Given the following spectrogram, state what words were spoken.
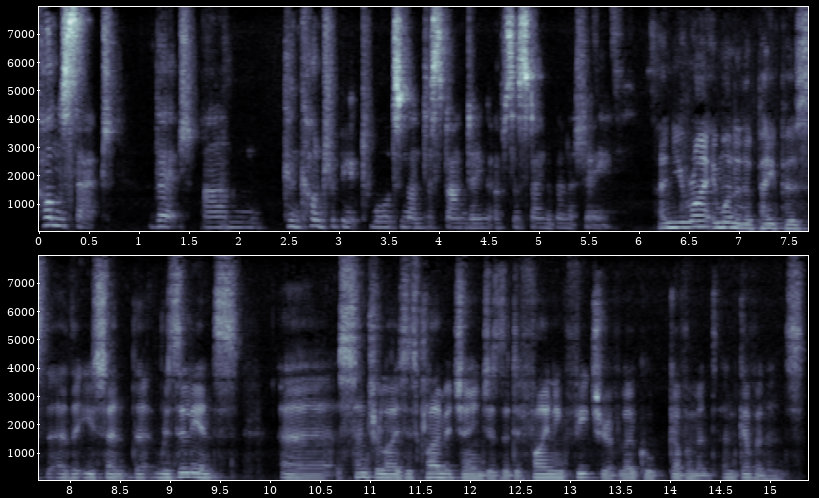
concept that um, can contribute towards an understanding of sustainability. And you write in one of the papers uh, that you sent that resilience uh, centralizes climate change as the defining feature of local government and governance.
